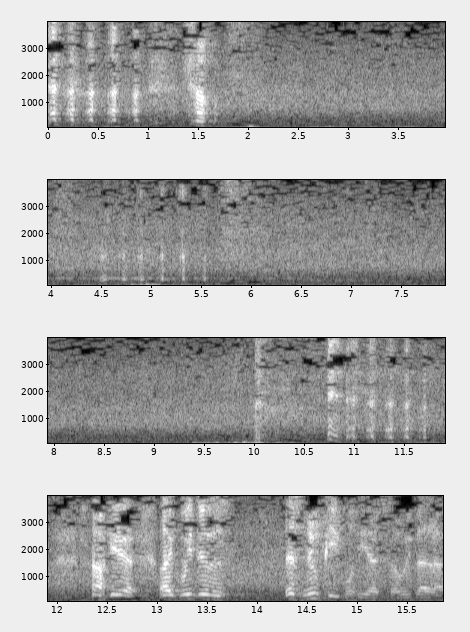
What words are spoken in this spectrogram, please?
so, yeah, like we do this. There's new people here, so we better.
